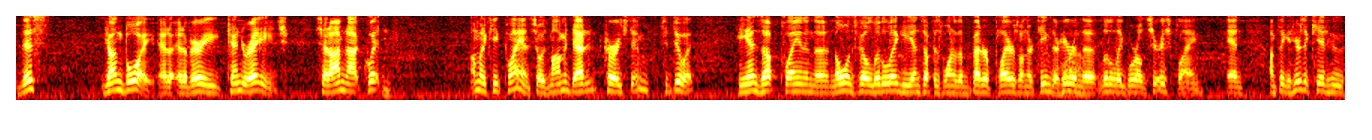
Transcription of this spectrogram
this young boy at a, at a very tender age said, "I'm not quitting. I'm going to keep playing." So his mom and dad encouraged him to do it. He ends up playing in the Nolensville Little League. He ends up as one of the better players on their team. They're here in the Little League World Series playing, and I'm thinking, here's a kid who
